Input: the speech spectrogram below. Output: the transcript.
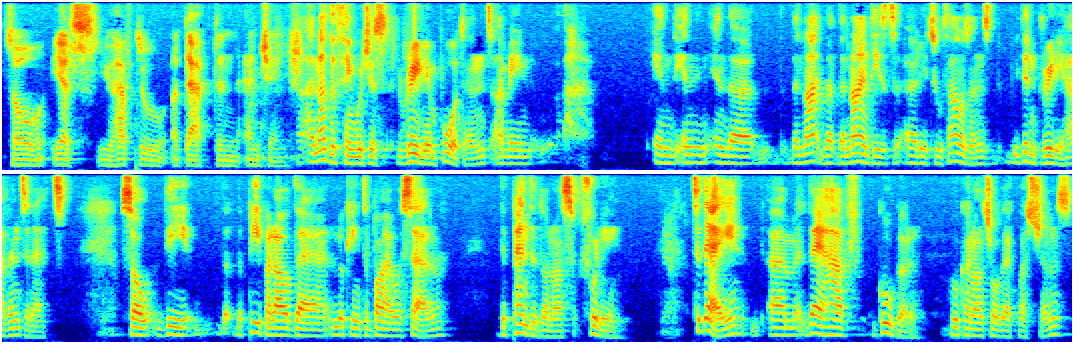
so yes, you have to adapt and, and change. Another thing which is really important. I mean, in the, in, in the, the, the, 90s, early 2000s, we didn't really have internet. So the, the, the people out there looking to buy or sell depended on us fully. Yeah. Today, um, they have Google who can answer all their questions.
